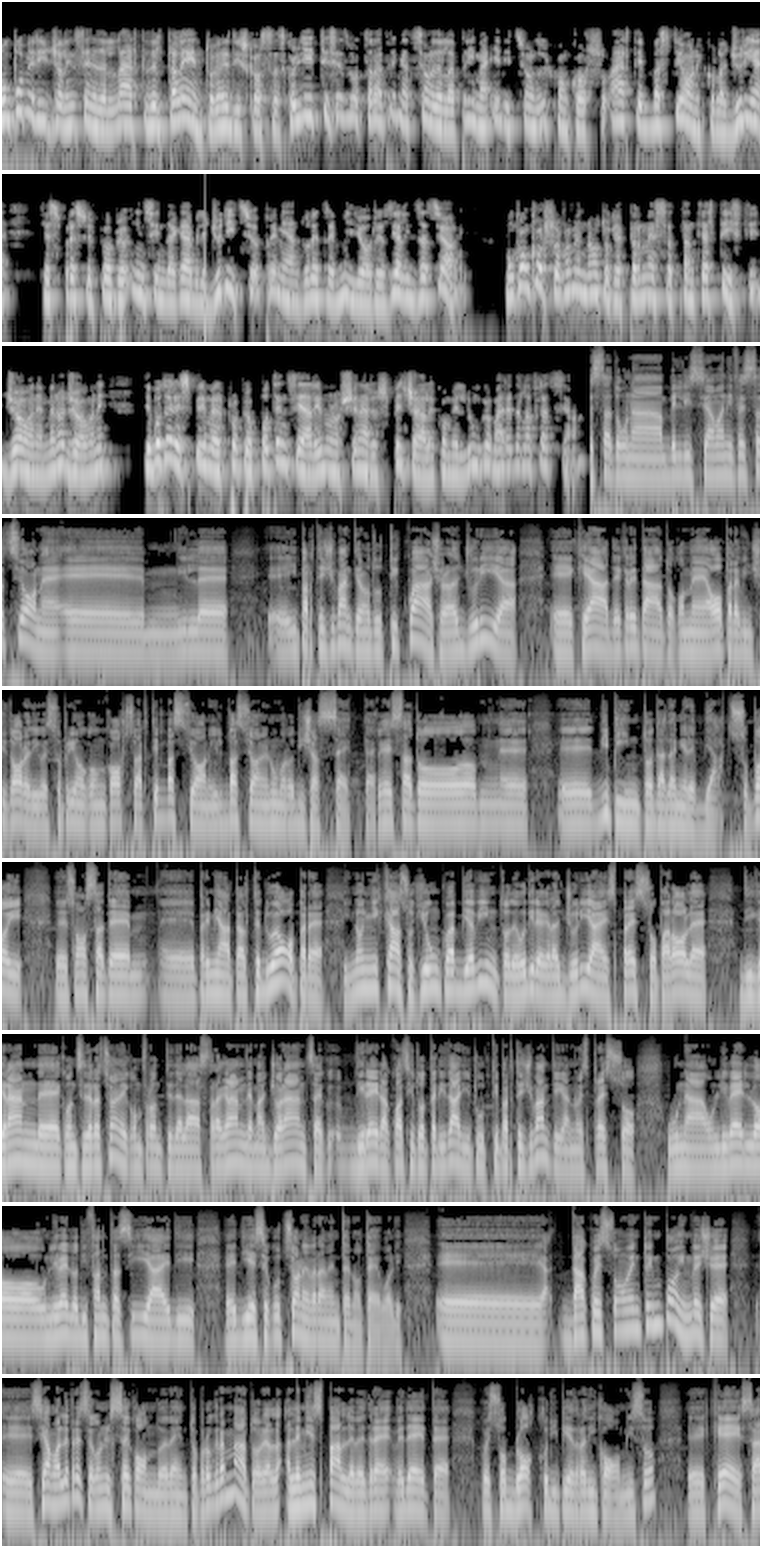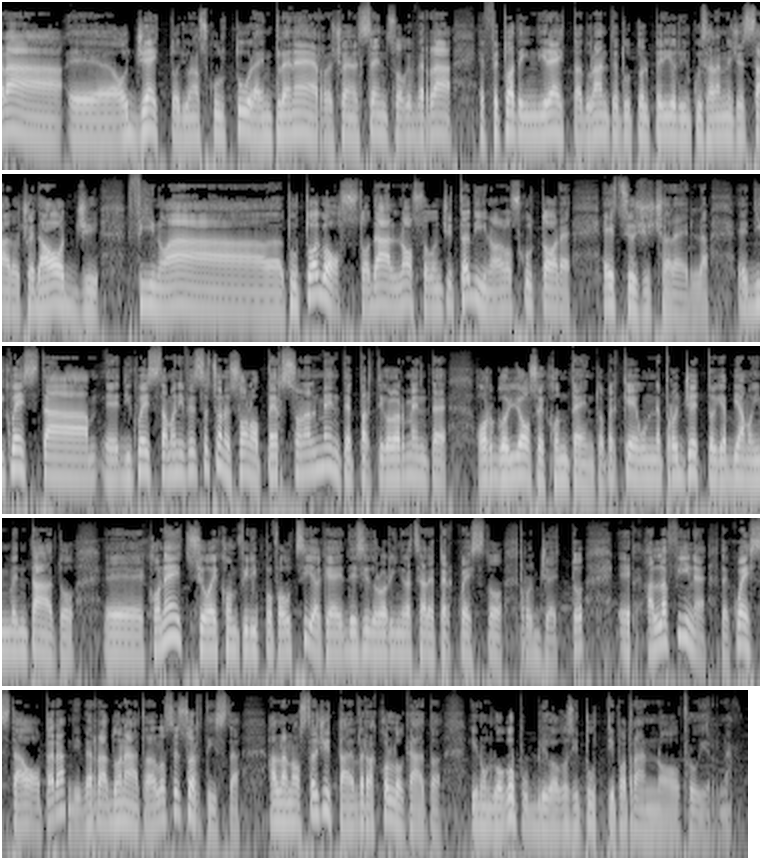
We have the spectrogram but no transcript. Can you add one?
Un pomeriggio all'insegna dell'arte e del talento, venerdì scorso a Scoglitti, si è svolta la premiazione della prima edizione del concorso Arte e Bastioni con la giuria che ha espresso il proprio insindacabile giudizio premiando le tre migliori realizzazioni. Un concorso, come è noto, che ha permesso a tanti artisti, giovani e meno giovani, di poter esprimere il proprio potenziale in uno scenario speciale come il lungomare della frazione. È stata una bellissima manifestazione e il, i partecipanti erano tutti qua, c'era la giuria eh, che ha decretato come opera vincitore di questo primo concorso Arti e Bastioni il bastione numero 17 che è stato eh, eh, dipinto da Daniele Biazzo. Poi eh, sono state eh, premiate altre due opere, in ogni caso chiunque abbia vinto devo dire che la giuria ha espresso parole di grande considerazione nei confronti della stragrande maggioranza, direi la quasi totalità di tutti i partecipanti che hanno espresso una, un, livello, un livello di fantasia e di eh, di esecuzione veramente notevoli. E da questo momento in poi invece eh, siamo alle prese con il secondo evento programmato, alle mie spalle vedre, vedete questo blocco di pietra di Comiso eh, che sarà eh, oggetto di una scultura in plein air, cioè nel senso che verrà effettuata in diretta durante tutto il periodo in cui sarà necessario, cioè da oggi fino a tutto agosto, dal nostro concittadino, allo scultore Ezio Cicciarella. di questa, eh, di questa manifestazione sono personalmente particolarmente orgoglioso e contento perché è un progetto che abbiamo inventato eh, con Ezio e con Filippo Fauzia che desidero ringraziare per questo progetto e alla fine questa opera verrà donata dallo stesso artista alla nostra città e verrà collocata in un luogo pubblico così tutti potranno fruirne.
